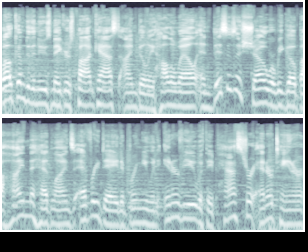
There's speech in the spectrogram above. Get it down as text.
Welcome to the Newsmakers Podcast. I'm Billy Hallowell, and this is a show where we go behind the headlines every day to bring you an interview with a pastor, entertainer,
